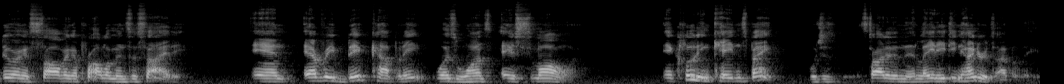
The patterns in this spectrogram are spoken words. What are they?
doing is solving a problem in society. And every big company was once a small one, including Cadence Bank, which is started in the late 1800s, I believe.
